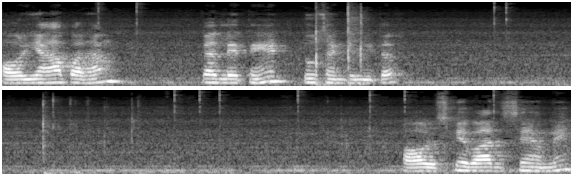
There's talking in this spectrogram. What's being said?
और यहाँ पर हम कर लेते हैं टू सेंटीमीटर और उसके बाद इसे हमें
